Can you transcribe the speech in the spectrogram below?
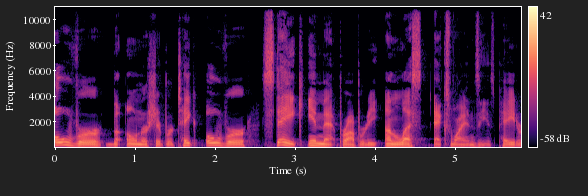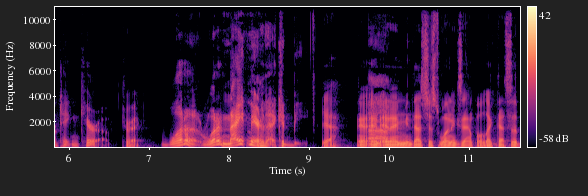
over the ownership or take over stake in that property unless X, Y, and Z is paid or taken care of. Correct. What a what a nightmare that could be. Yeah. And, and, and I mean, that's just one example. Like that's the,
